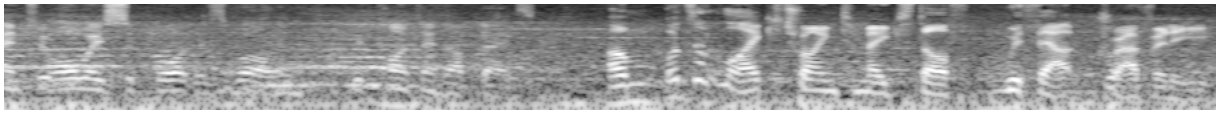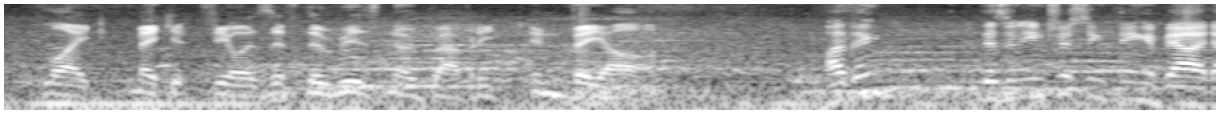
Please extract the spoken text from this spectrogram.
and to always support as well with content updates. Um, what's it like trying to make stuff without gravity? Like, make it feel as if there is no gravity in VR? I think there's an interesting thing about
